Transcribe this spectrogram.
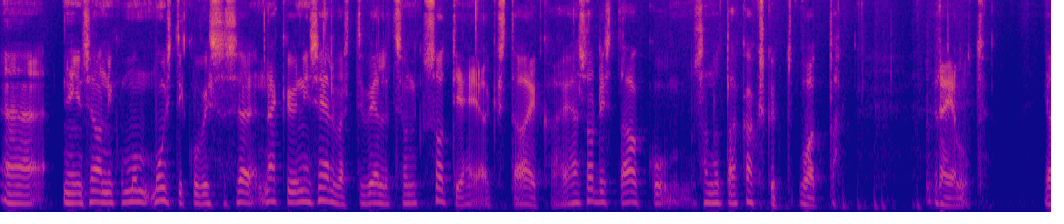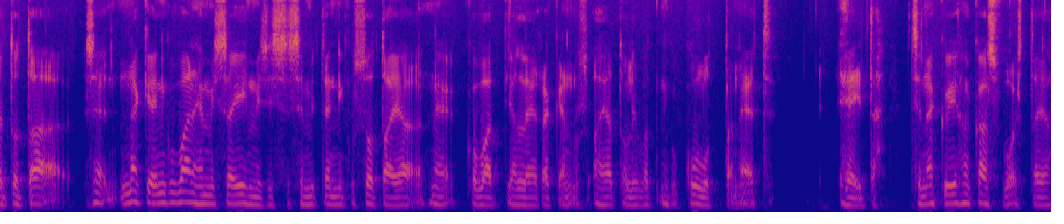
Ää, niin se on niin kuin mun muistikuvissa, se näkyy niin selvästi vielä, että se on niin kuin sotien jälkeistä aikaa. Eihän sodista ole kuin sanotaan 20 vuotta reilut. ja tota, se näkee niin kuin vanhemmissa ihmisissä se, miten niin kuin sota ja ne kovat jälleenrakennusajat olivat niin kuin kuluttaneet heitä. Se näkyy ihan kasvoista ja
